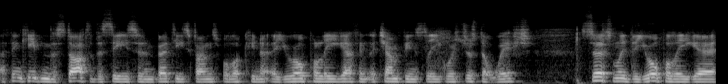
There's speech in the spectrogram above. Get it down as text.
I think even the start of the season, Betis fans were looking at a Europa League. I think the Champions League was just a wish certainly the Europa League uh,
